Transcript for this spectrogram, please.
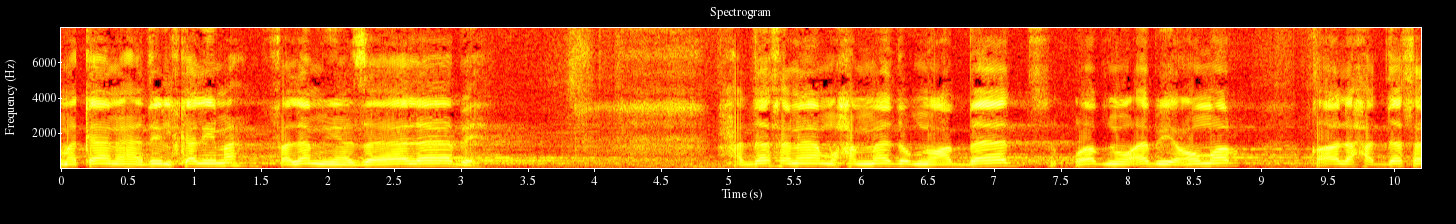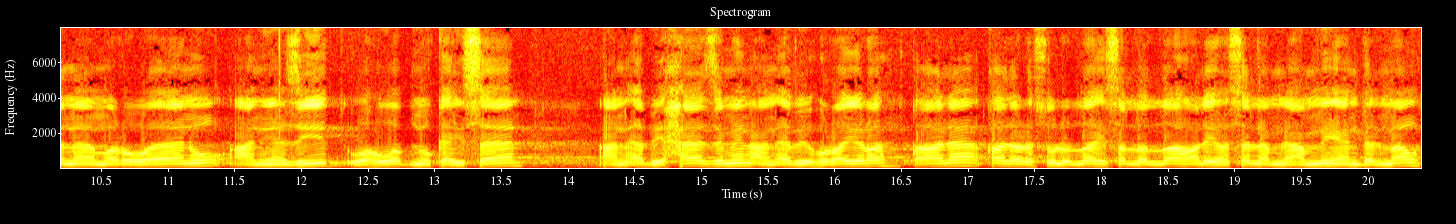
مكان هذه الكلمة فلم يزال به. حدثنا محمد بن عباد وابن أبي عمر قال حدثنا مروان عن يزيد وهو ابن كيسان عن أبي حازم عن أبي هريرة قال قال رسول الله صلى الله عليه وسلم لعمه عند الموت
